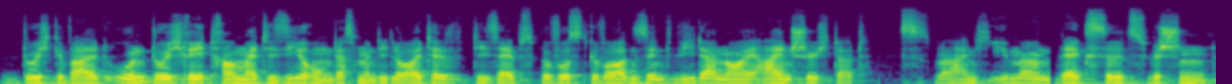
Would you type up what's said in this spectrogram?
durch Gewalt und durch Retraumatisierung, dass man die Leute, die selbstbewusst geworden sind, wieder neu einschüchtert. Es war eigentlich immer ein Wechsel zwischen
